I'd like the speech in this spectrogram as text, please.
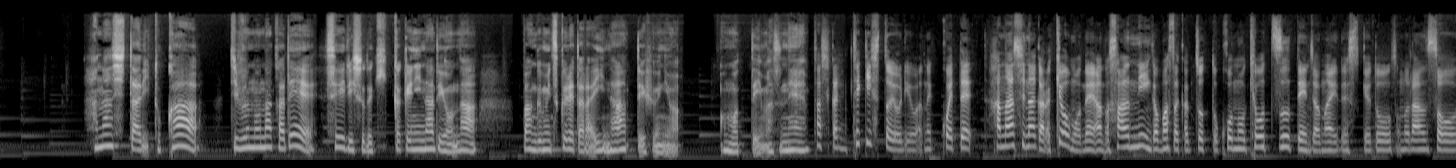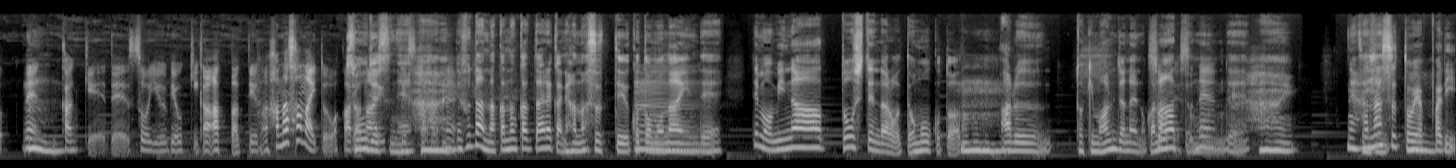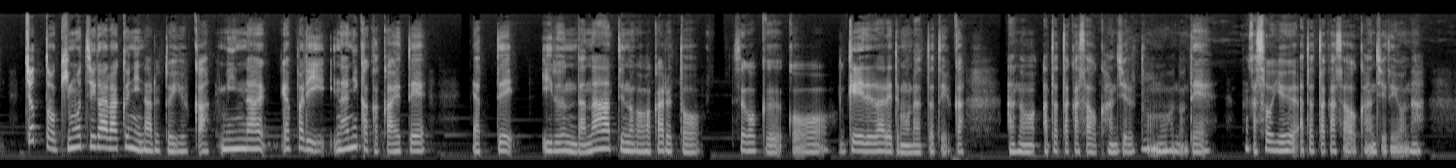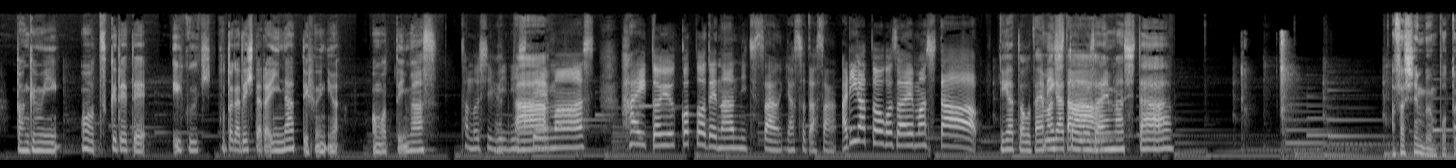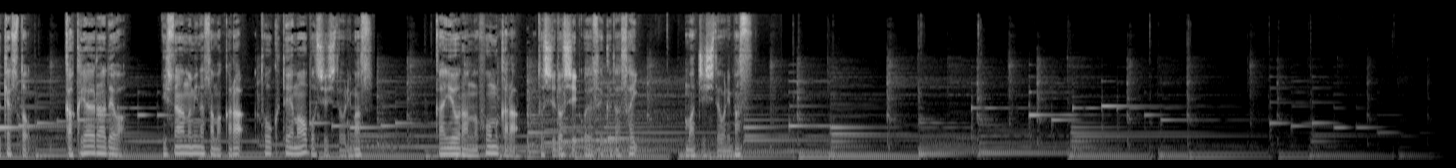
話したりとか自分の中で整理するきっかけになるような番組作れたらいいなっていうふうには思っていますね。確かにテキストよりはねこうやって話しながら今日もねあの3人がまさかちょっとこの共通点じゃないですけどその卵巣ね、うん、関係でそういう病気があったっていうのは話さないとわからないですね。からね、はい、普段なかなか誰かに話すっていうこともないんで、うん、でもみんなどうしてんだろうって思うことはある時もあるんじゃないのかなって思うんで。ね、はい。ね、話すとやっぱり、ちょっと気持ちが楽になるというか、みんなやっぱり何か抱えてやっているんだなっていうのが分かるとすごくこう、受け入れられてもらったというか、あの、温かさを感じると思うので、うん、なんかそういう温かさを感じるような番組を作れていくことができたらいいなっていうふうには思っています。楽しみにしています。はい、ということで、南日さん、安田さん、ありがとうございました。ありがとうございました。ありがとうございました。朝日新聞ポッドキャスト楽屋裏ではリスナーの皆様からトークテーマを募集しております。概要欄のフォームからどしどしお寄せください。お待ちしております。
